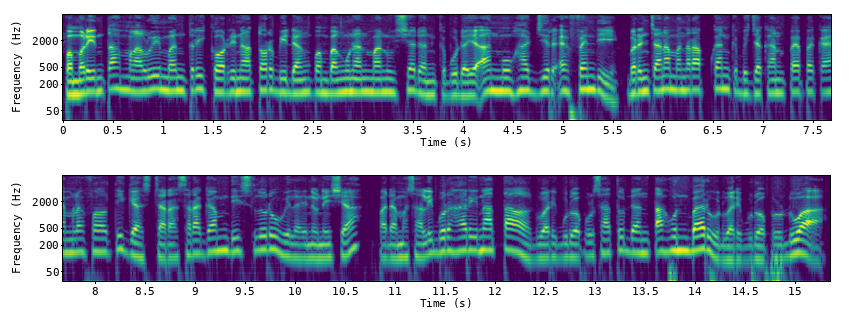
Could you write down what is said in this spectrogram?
Pemerintah melalui Menteri Koordinator Bidang Pembangunan Manusia dan Kebudayaan Muhajir Effendi berencana menerapkan kebijakan PPKM level 3 secara seragam di seluruh wilayah Indonesia pada masa libur hari Natal 2021 dan Tahun Baru 2022.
